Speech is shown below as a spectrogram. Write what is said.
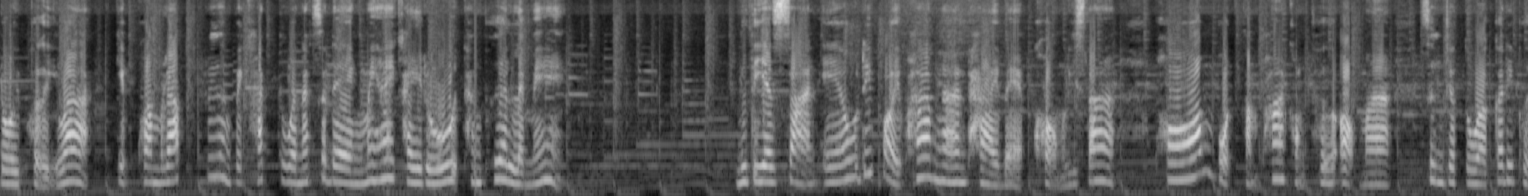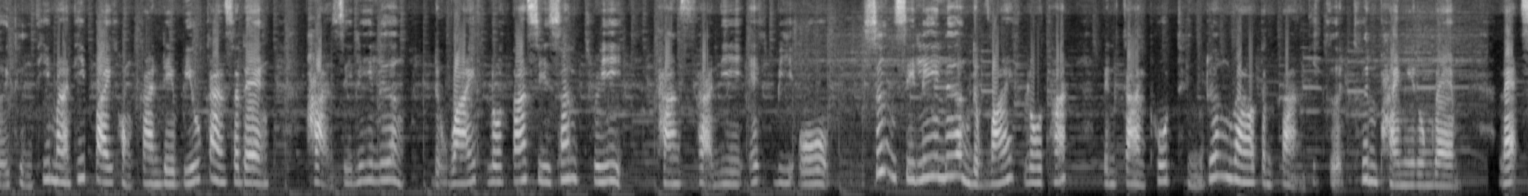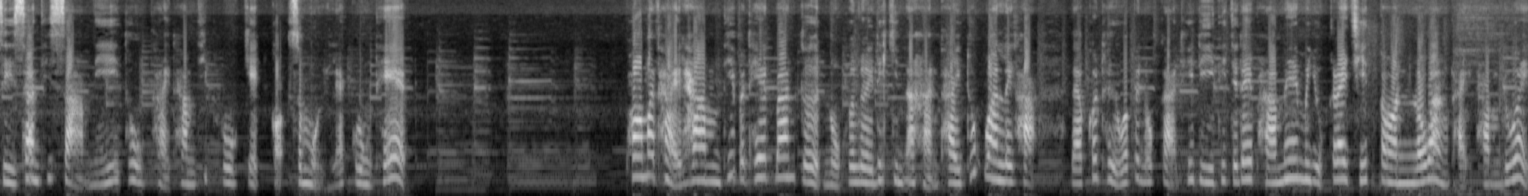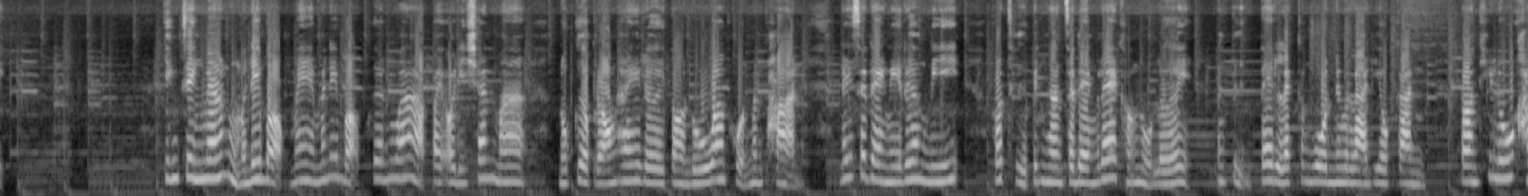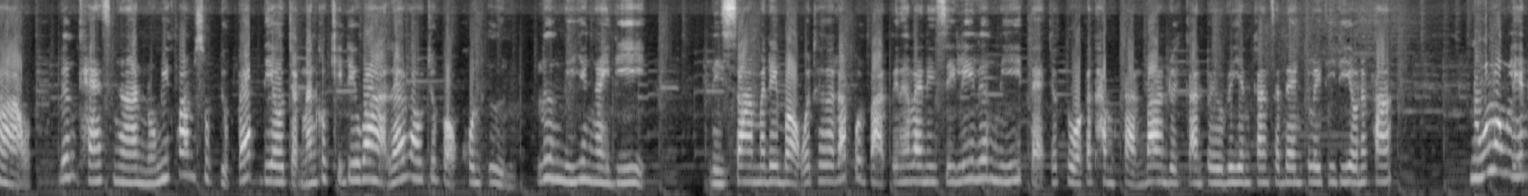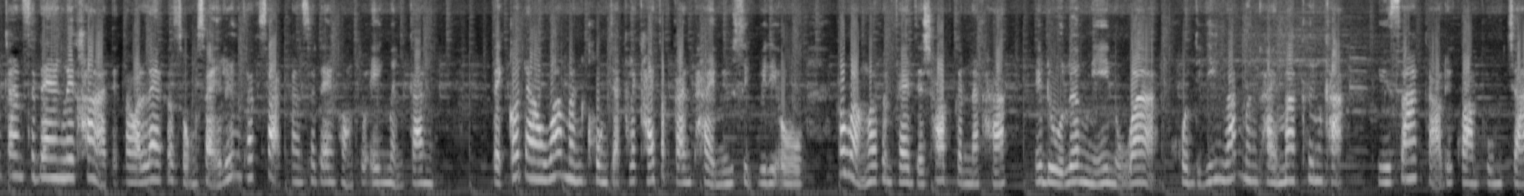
โดยเผยว่าเก็บความลับเรื่องไปคัดตัวนักแสดงไม่ให้ใครรู้ทั้งเพื่อนและแม่ นิตยสารเอลได้ปล่อยภาพงานถ่ายแบบของลิซ่า พร้อมบทสัมภาษณ์ของเธอออกมา ซึ่งเจ้าตัวก็ได้เผยถึงที่มาที่ไปของการเดบิวต์การแสดงผ่านซีรีส์เรื่อง The Wife Lotus Season 3 ทางสถานี HBO ซึ่งซีรีส์เรื่อง The Wife Lotus เป็นการพูดถึงเรื่องราวต่างๆ ที่เกิดขึ้นภายในโรงแรม และซีซั่นที่ 3 นี้ถูกถ่ายทำที่ภูเก็ตเกาะสมุยและกรุงเทพพอมาถ่ายทำที่ประเทศบ้านเกิดหนูก็เลยได้กินอาหารไทยทุกวันเลยค่ะ แล้วก็ถือว่าเป็นโอกาสที่ดีที่จะได้พาแม่มาอยู่ใกล้ชิดตอนระหว่างถ่ายทำด้วย จริงๆแล้วหนูไม่ได้บอกแม่ไม่ได้บอกเพื่อนว่าไปออดิชั่นมา หนูเกือบร้องไห้เลยตอนรู้ว่าผลมันผ่าน ได้แสดงในเรื่องนี้เพราะถือเป็นงานแสดงแรกของหนูเลย ทั้งตื่นเต้นและกังวลในเวลาเดียวกัน ตอนที่รู้ข่าว เรื่องแคสงานหนูมีความสุขอยู่แป๊บเดียว จากนั้นก็คิดได้ว่าแล้วเราจะบอกคนอื่น เรื่องนี้ยังไงดีลิซ่าไม่ได้บอกว่าเธอรับบทบาทเป็นอะไรในซีรีส์เรื่องนี้ แต่เจ้าตัวก็ทำการบ้านโดยการไปเรียนการแสดงกันเลยทีเดียวนะคะ หนูลงเรียนการแสดงเลยค่ะ แต่ตอนแรกก็สงสัยเรื่องทักษะการแสดงของตัวเองเหมือนกัน แต่ก็เดาว่ามันคงจะคล้ายๆ กับการถ่ายมิวสิกวิดีโอ ก็หวังว่าแฟนๆจะชอบกันนะคะ ได้ดูเรื่องนี้หนูว่าคนจะยิ่งรักเมืองไทยมากขึ้นค่ะลิซ่ากล่าวด้วยความภูมิใจ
